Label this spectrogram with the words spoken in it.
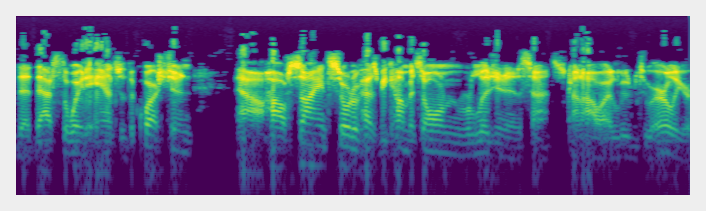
that that's the way to answer the question. Now, how science sort of has become its own religion in a sense, kind of how I alluded to earlier.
